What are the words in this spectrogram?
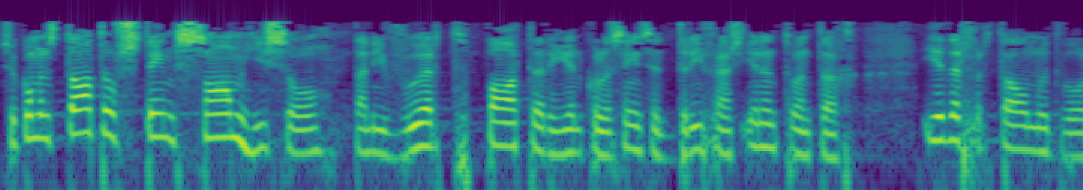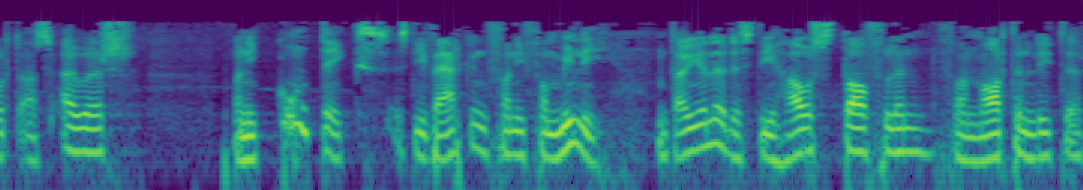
So kom ons ons stem saam hierso dat die woord Pater hier in Kolossense 3 vers 21 eerder vertaal moet word as ouers, want die konteks is die werking van die familie, Onthou julle, dis die Haustafelen van Martin Luther.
